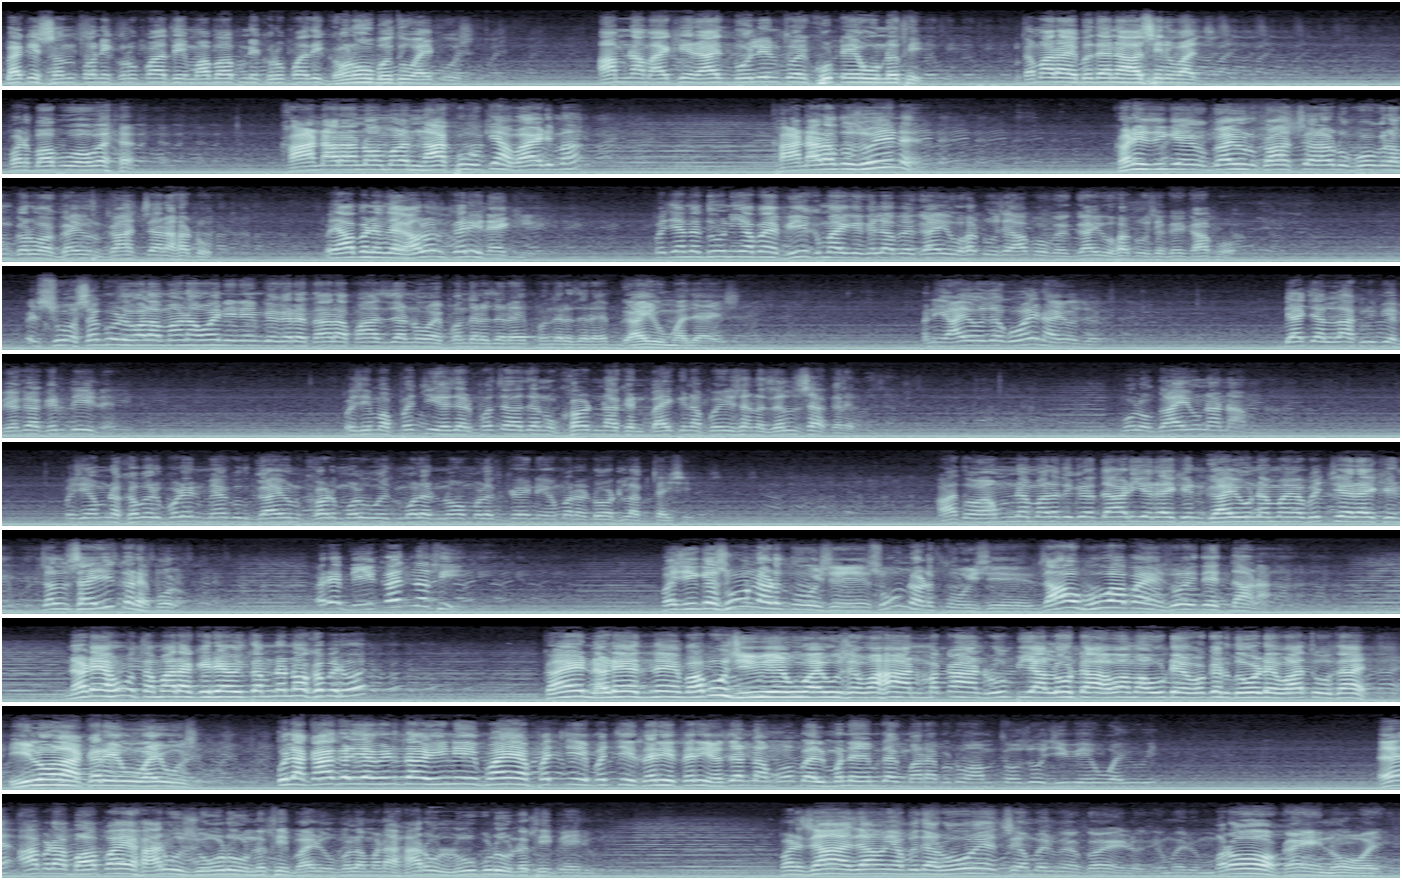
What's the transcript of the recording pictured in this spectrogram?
બાકી સંતોની કૃપાથી મા બાપની કૃપાથી ઘણું બધું આપ્યું છે. આમ નામ આખી રાત બોલીને તો ખૂટે એવું નથી. તમારા એ બધાના આશીર્વાદ પણ બાબુ, હવે ખાનારા નો મળે, નાખવું ક્યાં વાડમાં? ખાનારા તો જોઈએ ને. ઘણી જગ્યાએ ગાયું ઘાસચારા હાટું પ્રોગ્રામ કરવા ગાયું ઘાસચારા હાટું. આપણે એમ થાય હાલો કરી નાખીએ. પછી અમે દુનિયા ભાઈ ભીખ માગી કે ભાઈ ગાયું હાટું છે, આપો કે ગાયું હાટું છે, કંઈક આપો. શું સગવડ વાળા માણા હોય ને એમ કે ઘરે તારા પાંચ હજાર નો હોય, પંદર હજાર આપ, પંદર હજાર આપ, ગાયુંમાં જાય છે. અને આયોજક હોય ને આયોજક, બે ચાર લાખ રૂપિયા ભેગા કરી દઈ ને. પછી એમાં પચીસ હજાર, પચાસ હજારનું ખડ નાખે ને બાઈકના પૈસાના જલસા કરે. બોલો ગાયુંના નામ પછી અમને ખબર પડે ને મેં કીધું ગાયું ખડ મળવું હોય મળે, ન મળે કઈ નહીં, અમારા દોઢ લાખ થાય છે. હોય તો છે હોય છે હોય છે અમને મારા દીકરા દાડીએ રાખીને, ગાયોના માયા વચ્ચે રાખીને જલસા ઈ કરે, બોલો. અરે, બીક જ નથી. પછી કે શું નડતું હશે શું નડતું હોય છે? જાઓ ભૂવા પાસે, જોઈ દે દાણા. નડે હું તમારા કર્યા હોય તમને ન ખબર હોય? કાંઈ નડે જ નહીં. બાબુ, જીવે એવું આવ્યું છે, વાહન, મકાન, રૂપિયા, લોટા, હવામાં ઉડે, વગર દોડે વાતું થાય. હિલોળા કરે એવું આવ્યું છે. પેલા કાગળિયા વીણતા એની પાસે પચીસ પચીસ, તરી તરી હજારના મોબાઈલ. મને એમ થાય મારા બેટું આમ તો જો જીવે એવું આવ્યું. હે? આપણા બાપાએ સારું જોડું નથી પાડ્યું. ભલા મને સારું લુગડું નથી પહેર્યું. પણ જ્યાં જાઉં અહીંયા બધા રોવે છે અમારી કઈ નથી. અમારી મરો કઈ ન હોય.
